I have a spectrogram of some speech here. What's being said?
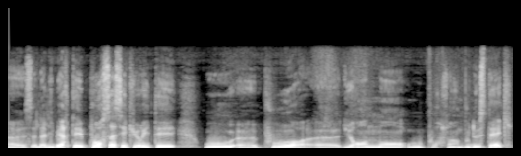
euh, la liberté pour sa sécurité ou euh, pour euh, du rendement ou pour un bout de steak,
